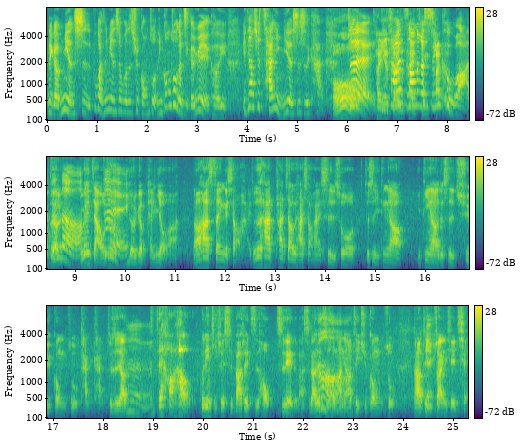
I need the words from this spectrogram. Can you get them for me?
那个面试，不管是面试或者是去工作，你工作个几个月也可以，一定要去餐饮业试试看，哦，对你才会知道那个辛苦啊，真的。我跟你讲，我就有一个朋友啊，然后他生一个小孩，就是他他教育他小孩是说，就是一定要一定要就是去工作看看，就是要嗯，哎好还有规定几岁，十八岁之后之类的吧，十八岁之后，哦然后你要自己去工作，然后自己对赚一些钱。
